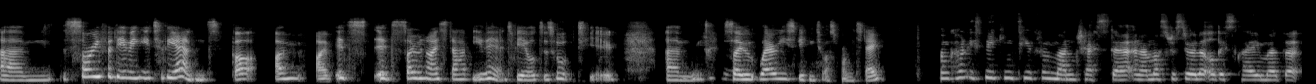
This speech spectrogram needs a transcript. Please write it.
Um, sorry for leaving you to the end, but I'm, I'm. It's it's so nice to have you here to be able to talk to you. Um, so where are you speaking to us from today? I'm currently speaking to you from Manchester, and I must just do a little disclaimer that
